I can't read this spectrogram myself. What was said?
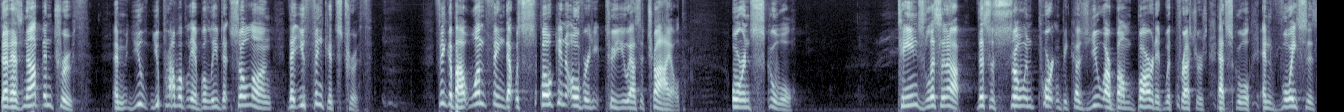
that has not been truth, and you, you probably have believed it so long that you think it's truth. Think about one thing that was spoken over to you as a child or in school. Teens, listen up. This is so important because you are bombarded with pressures at school and voices,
